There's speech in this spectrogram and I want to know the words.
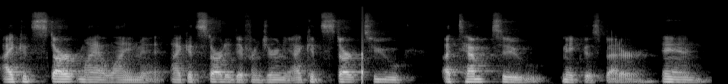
i could start my alignment. I could start a different journey. I could start to attempt to make this better. And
